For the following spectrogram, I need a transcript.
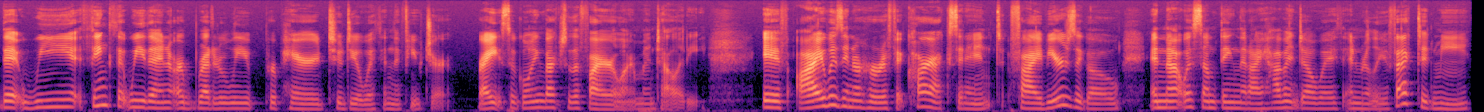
that we think that we then are readily prepared to deal with in the future, right? So going back to the fire alarm mentality if I was in a horrific car accident five years ago and that was something that I haven't dealt with and really affected me,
